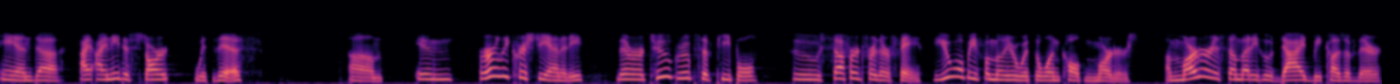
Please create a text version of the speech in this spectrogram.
And uh, I, I, need to start with this. Um, in early Christianity, there are two groups of people who suffered for their faith. You will be familiar with the one called martyrs. A martyr is somebody who died because of their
